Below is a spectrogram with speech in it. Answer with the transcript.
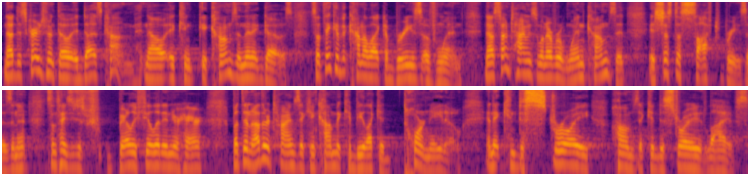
Now, discouragement, though, it does come. Now, it, can, it comes and then it goes. So think of it kind of like a breeze of wind. Now, sometimes whenever wind comes, it, it's just a soft breeze, isn't it? Sometimes you just barely feel it in your hair. But then other times it can come, it can be like a tornado, and it can destroy homes, it can destroy lives.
